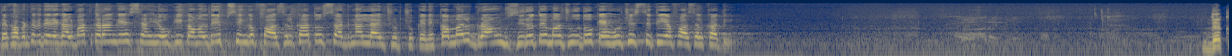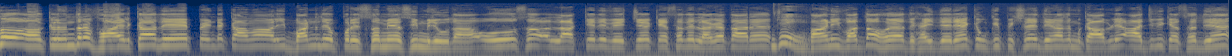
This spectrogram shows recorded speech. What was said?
ਤੇ ਖਬਰ ਤੇ ਵਧੇਰੇ ਗੱਲਬਾਤ ਕਰਾਂਗੇ। ਸਹਿਯੋਗੀ ਕਮਲਦੀਪ ਸਿੰਘ ਫਾਜ਼ਿਲਕਾ ਤੋਂ ਸਾਡੇ ਨਾਲ ਲਾਈਵ ਜੁੜ ਚੁੱਕੇ ਨੇ। ਕਮਲ ਗਰਾਊਂਡ ਜ਼ੀਰੋ ਤੇ ਮੌਜੂਦ ਹੋ। ਕਿਹੋ ਜਿਹੀ ਸਥਿਤੀ ਹੈ ਫਾਜ਼ਿਲਕਾ ਦੀ? ਦੇਖੋ ਕੁਲਵਿੰਦਰ ਫਾਇਲਕਾ ਦੇ ਪਿੰਡ ਕਾਵਾਂ ਵਾਲੀ ਬੰਨ ਦੇ ਉੱਪਰ ਇਸ ਸਮੇਂ ਅਸੀਂ ਮੌਜੂਦ ਹਾਂ। ਉਸ ਇਲਾਕੇ ਦੇ ਵਿੱਚ ਕਿਸਾ ਦੇ ਲਗਾਤਾਰ। ਪਾਣੀ ਵਾਧਾ ਹੋਇਆ ਦਿਖਾਈ ਦੇ ਰਿਹਾ ਕਿਉਂਕਿ ਪਿਛਲੇ ਦਿਨਾਂ ਦੇ ਮੁਕਾਬਲੇ ਅੱਜ ਵੀ ਕਹਿ ਸਕਦੇ ਹਾਂ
